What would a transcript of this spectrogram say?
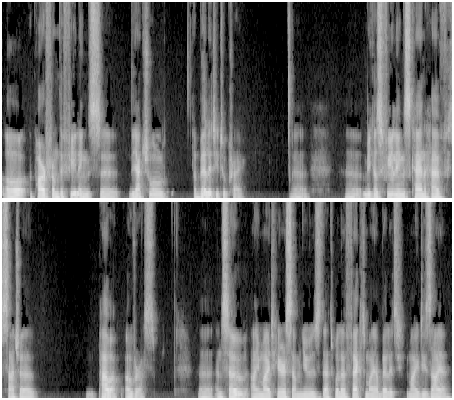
or apart from the feelings, uh, the actual ability to pray. Uh, uh, because feelings can have such a power over us. Uh, and so I might hear some news that will affect my ability, my desire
